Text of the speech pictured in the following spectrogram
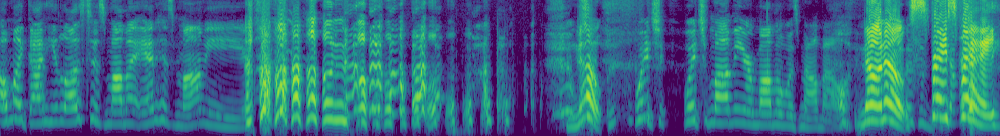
Oh my God, he lost his mama and his mommy. oh no. no. which which mommy or mama was Mao Mao? No, no. This Spray, spray.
